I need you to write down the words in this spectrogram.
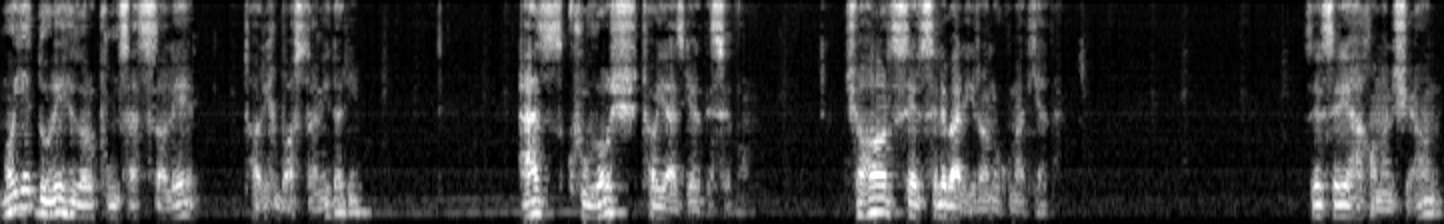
ما یه دوره 1500 ساله تاریخ باستانی داریم. از کوروش تا یزگرد سوم. چهار سلسله بر ایران حکومت کردند سلسله هخامنشیان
